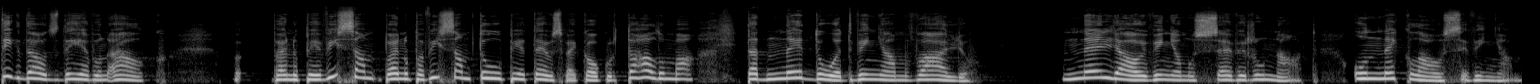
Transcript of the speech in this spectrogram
tik daudz dievu un elku. Vai nu, visam, vai nu pavisam tuvu pie tevis, vai kaut kur tālumā, tad nedod viņam vaļu. Neļauj viņam uz sevi runāt un neklausi viņam.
